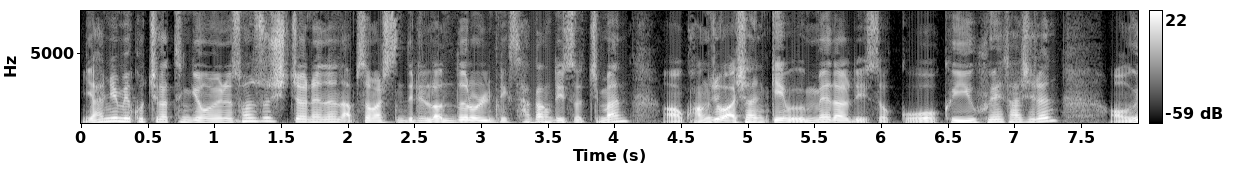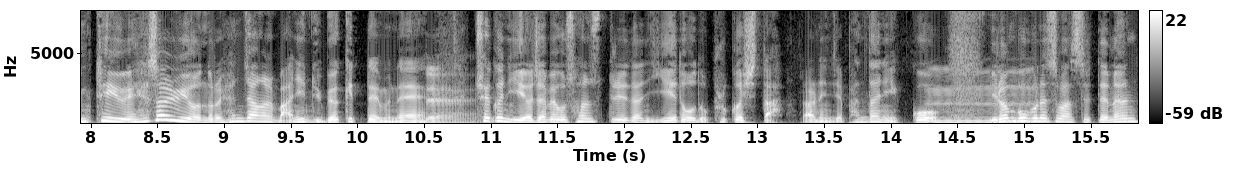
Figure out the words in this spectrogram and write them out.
이 한유미 코치 같은 경우에는 선수 시절에는 앞서 말씀드린 런던 올림픽 4강도 있었지만 어, 광저우 아시안 게임 은메달도 있었고 그 이후에 사실은 어, 은퇴 이후에 해설위원으로 현장을 많이 누볐기 때문에 네. 최근 이 여자 배구 선수들에 대한 이해도가 높을 것이다라는 이제 판단이 있고 음. 이런 부분에서 봤을 때는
